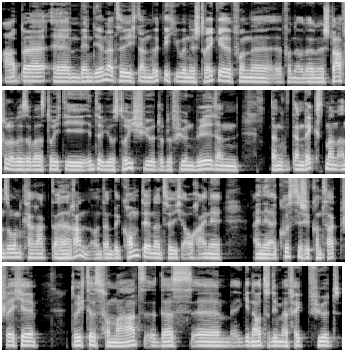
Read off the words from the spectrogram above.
Aber ähm, wenn der natürlich dann wirklich über eine Strecke von, eine, von oder eine Staffel oder sowas durch die Interviews durchführt oder führen will, dann, dann, dann wächst man an so einen Charakter heran und dann bekommt er natürlich auch eine, eine akustische Kontaktfläche durch das Format, das äh, genau zu dem Effekt führt,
